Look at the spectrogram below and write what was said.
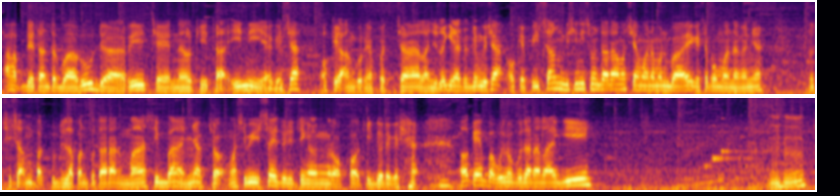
updatean terbaru dari channel kita ini ya guys ya. Oke anggurnya pecah. Lanjut lagi ya ke game guys ya. Oke pisang di sini sementara masih aman-aman baik guys ya pemandangannya. Sisa 48 putaran. Masih banyak cok. Masih bisa itu ditinggal ngerokok tidur ya guys ya. Oke 45 putaran lagi. Mm -hmm.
